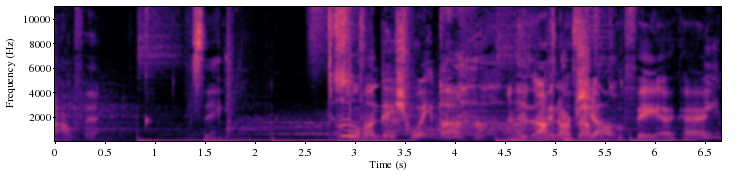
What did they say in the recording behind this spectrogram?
outfit. Let's see. Sunday Schweba. And he's asking us out for coffee. Okay.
